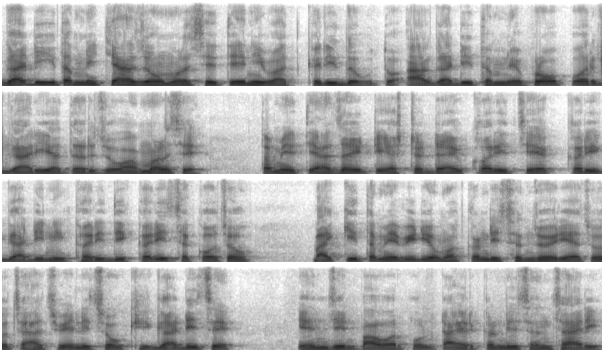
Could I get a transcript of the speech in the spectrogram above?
ગાડી તમને ક્યાં જોવા મળશે તેની વાત કરી દઉં. તો આ ગાડી તમને પ્રોપર ગારિયાધર જોવા મળશે. તમે ત્યાં જઈ ટેસ્ટ ડ્રાઈવ કરી, ચેક કરી, ગાડીની ખરીદી કરી શકો છો. બાકી તમે વિડીયોમાં કન્ડિશન જોઈ રહ્યા છો, ચાચવેલી ચોખ્ખી ગાડી છે. એન્જિન પાવરફુલ, ટાયર કન્ડિશન સારી.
